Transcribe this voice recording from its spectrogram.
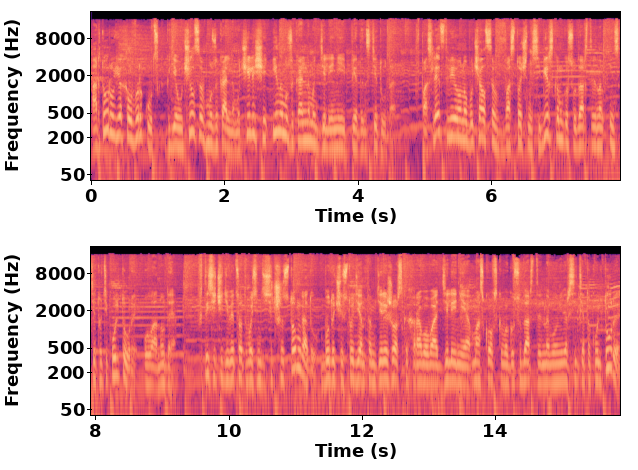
Артур уехал в Иркутск, где учился в музыкальном училище и на музыкальном отделении пединститута. Впоследствии он обучался в Восточно-Сибирском государственном институте культуры Улан-Удэ. В 1986 году, будучи студентом дирижерско-хорового отделения Московского государственного университета культуры,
